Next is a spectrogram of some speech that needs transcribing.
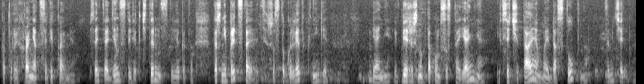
которые хранятся веками. Представляете, 11 век, 14 век. Это даже не представить, что столько лет книги и они в бережном таком состоянии, и все читаемо и доступно. Замечательно.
